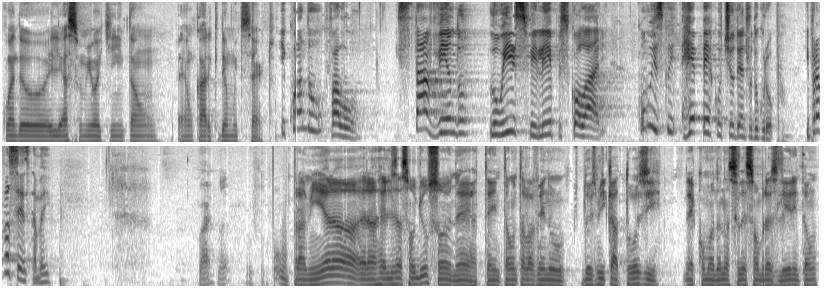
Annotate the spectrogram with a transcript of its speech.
quando ele assumiu aqui, então é um cara que deu muito certo. E quando falou, está vindo Luiz Felipe Scolari. Como isso repercutiu dentro do grupo? E para vocês também? Vai. Para mim era, era a realização de um sonho, né? Até então eu tava vendo 2014 né, comandando a seleção brasileira, então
